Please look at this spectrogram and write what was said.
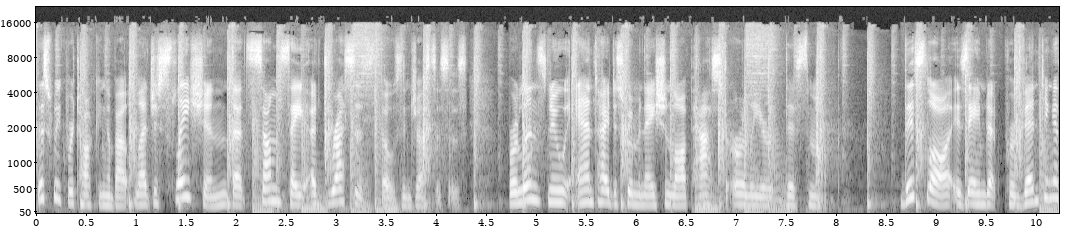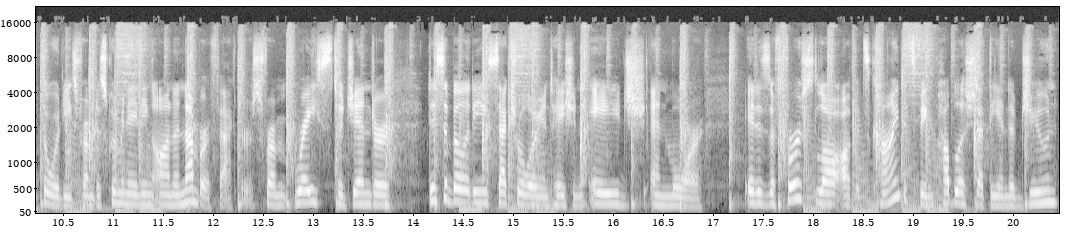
This week, we're talking about legislation that some say addresses those injustices. Berlin's new anti discrimination law passed earlier this month. This law is aimed at preventing authorities from discriminating on a number of factors, from race to gender, disability, sexual orientation, age, and more. It is the first law of its kind. It's being published at the end of June,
